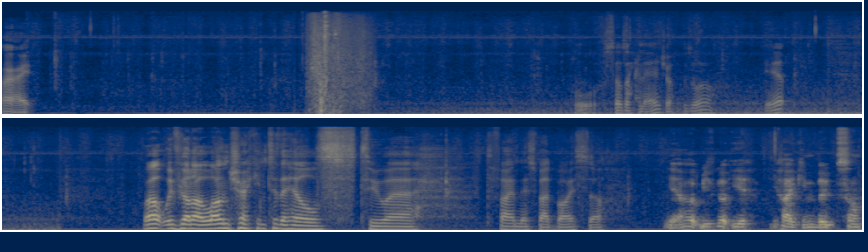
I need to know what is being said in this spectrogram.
alright. Oh, sounds like an airdrop as well. Yep. Well, we've got a long trek into the hills to uh, to find this bad boy, so. Yeah, I hope you've got your, your hiking boots on.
